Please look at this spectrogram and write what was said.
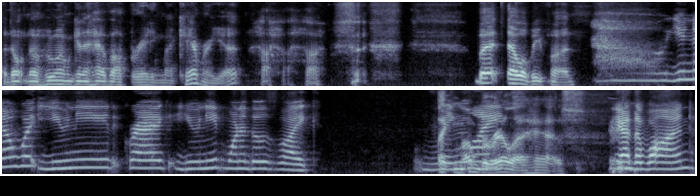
I don't know who I'm going to have operating my camera yet. Ha ha ha. but that will be fun. Oh, you know what you need, Greg? You need one of those like Like ring lights. Mumbarella has. Yeah, the wand.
